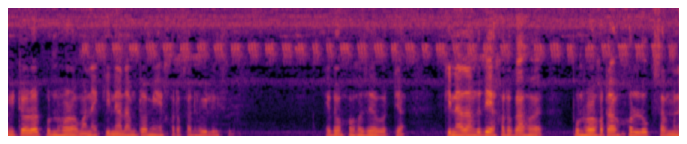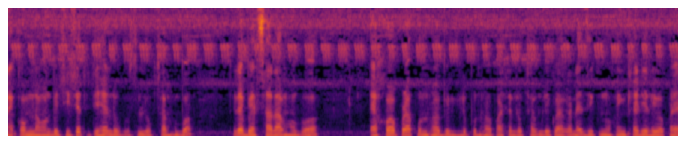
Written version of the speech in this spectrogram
ভিতৰত পোন্ধৰ মানে কিনা দামটো আমি এশ টকা ধৰি লৈছোঁ। একদম সহজে হ'ব এতিয়া। কিনা দাম যদি এশ টকা হয় পোন্ধৰ শতাংশ লোকচান মানে কম দামত বেচিছে তেতিয়াহে লোকচান হ'ব। তেতিয়া বেচা দাম হ'ব। এশৰ পৰা পোন্ধৰ বিকিলোঁ পোন্ধৰ পাৰ্চেণ্ট লোকচান বুলি কোৱাৰ কাৰণে যিকোনো সংখ্যাই দিয়া থাকিব পাৰে।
